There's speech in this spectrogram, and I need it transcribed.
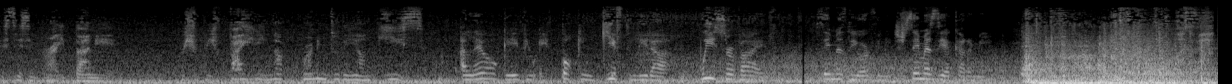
This isn't right, Dani. We should be fighting, not running to the Yankees. Alejo gave you a fucking gift, Lita. We survived. Same as the orphanage, same as the academy. What's that?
